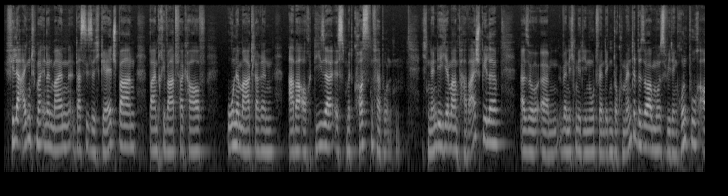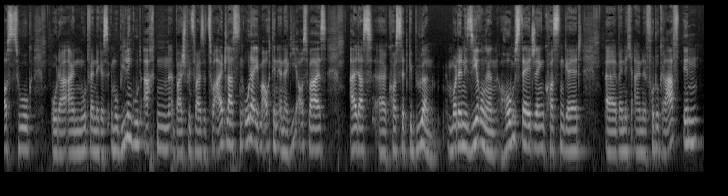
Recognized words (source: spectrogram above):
Viele EigentümerInnen meinen, dass sie sich Geld sparen beim Privatverkauf, ohne Maklerin, aber auch dieser ist mit Kosten verbunden. Ich nenne dir hier mal ein paar Beispiele. Also ähm, wenn ich mir die notwendigen Dokumente besorgen muss, wie den Grundbuchauszug oder ein notwendiges Immobiliengutachten, beispielsweise zu Altlasten oder eben auch den Energieausweis, all das äh, kostet Gebühren. Modernisierungen, Homestaging kosten Geld. Äh, wenn ich eine Fotografin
